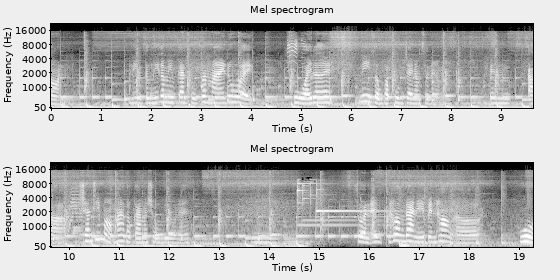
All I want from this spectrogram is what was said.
นอน นี่ตรงนี้ก็มีการปลูกต้นไม้ด้วย สวยเลย นี่สมกับภูมิใจนำเสนอไหมเป็นอ่าชั้นที่เหมาะมากกับการมาชมวิวนะ ส่วนไอห้องด้านนี้เป็นห้องเอ่อวัว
